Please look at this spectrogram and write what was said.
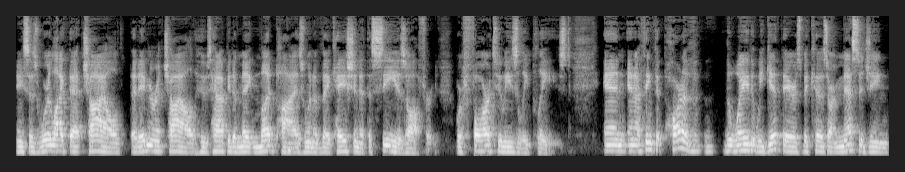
And he says we're like that child, that ignorant child who's happy to make mud pies when a vacation at the sea is offered. We're far too easily pleased. And and I think that part of the way that we get there is because our messaging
